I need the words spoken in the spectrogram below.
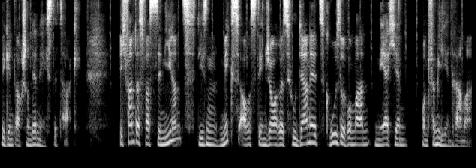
beginnt auch schon der nächste Tag. Ich fand das faszinierend, diesen Mix aus den Genres Whodunit, Gruselroman, Märchen und Familiendrama.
